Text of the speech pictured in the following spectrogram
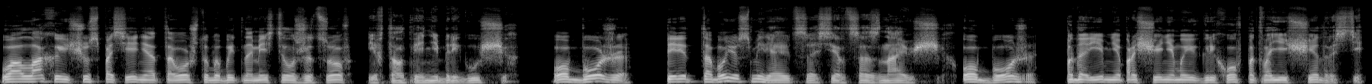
«У Аллаха ищу спасения от того, чтобы быть на месте лжецов и в толпе небрегущих. О Боже, Перед тобою смиряются сердца знающих. О, Боже, подари мне прощение моих грехов по твоей щедрости,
